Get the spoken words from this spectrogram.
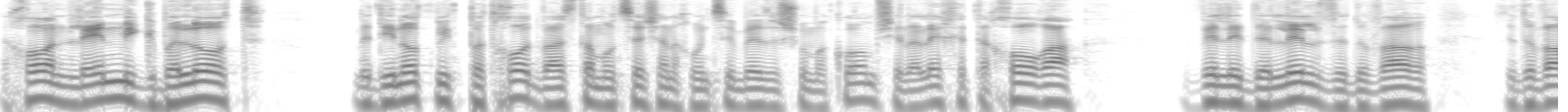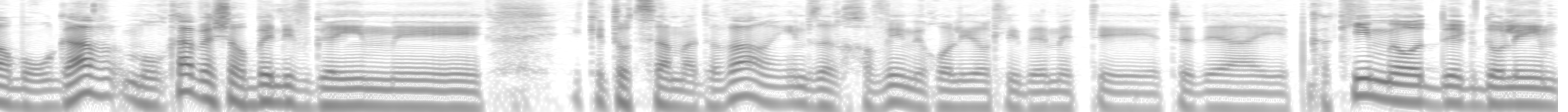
נכון? לאין מגבלות, מדינות מתפתחות, ואז אתה מוצא שאנחנו נמצאים באיזשהו מקום של ללכת אחורה ולדלל, זה דבר, זה דבר מורכב, מורכב, ויש הרבה נפגעים אה, כתוצאה מהדבר. אם זה רכבים, יכול להיות לי באמת, אה, אתה יודע, אה, פקקים מאוד אה, גדולים,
